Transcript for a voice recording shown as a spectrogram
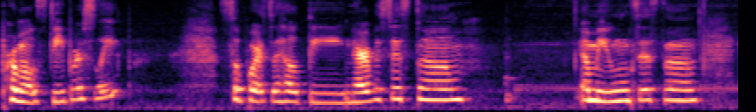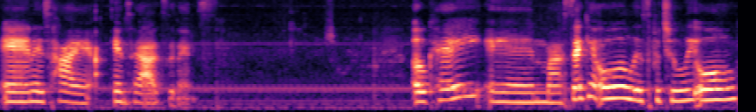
promotes deeper sleep, supports a healthy nervous system, immune system, and is high in antioxidants. Okay, and my second oil is patchouli oil.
